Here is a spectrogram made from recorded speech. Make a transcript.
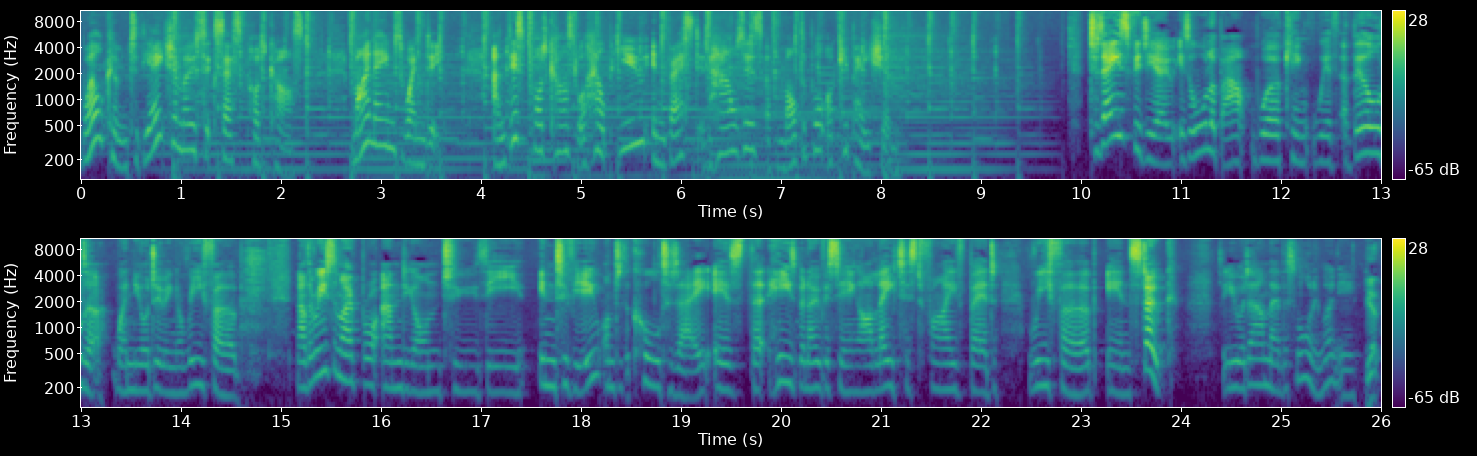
Welcome to the HMO Success Podcast. My name's Wendy, and this podcast will help you invest in houses of multiple occupation. Today's video is all about working with a builder when you're doing a refurb. Now, the reason I brought Andy on to the interview, onto the call today, is that he's been overseeing our latest five bed refurb in Stoke. So you were down there this morning, weren't you? Yep.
